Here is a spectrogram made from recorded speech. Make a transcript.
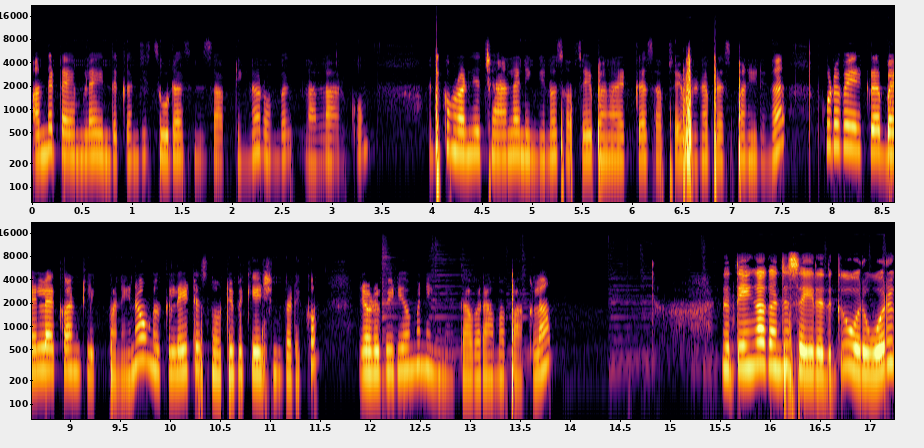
அந்த டைமில் இந்த கஞ்சி சூடாக செஞ்சு சாப்பிட்டிங்கன்னா ரொம்ப நல்லாயிருக்கும் அதுக்கு முன்னாடி இந்த சேனலை நீங்கள் இன்னும் சப்ஸ்கிரைப் பண்ண இருக்க சப்ஸ்கிரைப் பண்ண ப்ரெஸ் பண்ணிவிடுங்க கூடவே இருக்கிற பெல் ஐக்கான் கிளிக் பண்ணிங்கன்னா உங்களுக்கு லேட்டஸ்ட் நோட்டிஃபிகேஷன் கிடைக்கும். என்னோடய வீடியோவும் நீங்கள் தவறாமல் பார்க்கலாம். இந்த தேங்காய் கஞ்சி செய்கிறதுக்கு ஒரு ஒரு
